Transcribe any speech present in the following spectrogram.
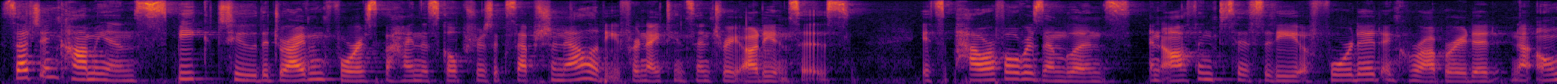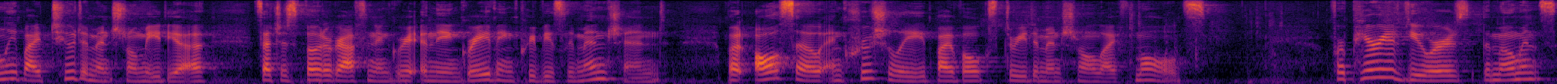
Such encomiums speak to the driving force behind the sculpture's exceptionality for 19th century audiences. Its powerful resemblance and authenticity afforded and corroborated not only by two-dimensional media, such as photographs and, engra and, the engraving previously mentioned, but also, and crucially, by Volk's three-dimensional life molds. For period viewers, the, moments,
